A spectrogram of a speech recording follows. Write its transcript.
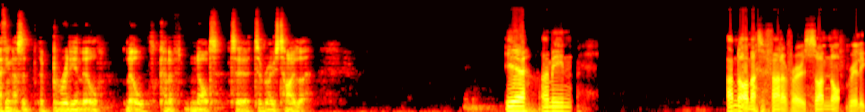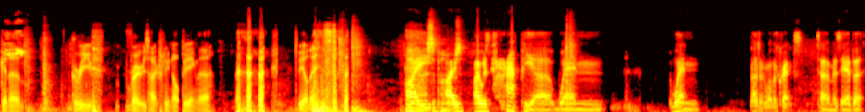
I think that's a, a brilliant little little kind of nod to to Rose Tyler. Yeah, I mean, I'm not a massive fan of Rose, so I'm not really gonna grieve Rose actually not being there. to be honest. Yeah, I I, I suppose. I was happier when when I don't know what the correct term is here, but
